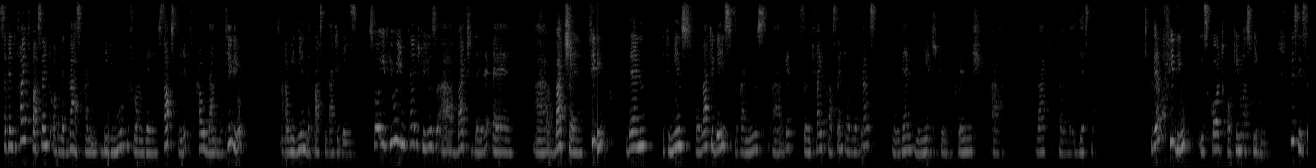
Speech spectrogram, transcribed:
75% of the gas can be removed from the substrate, cow dung material, uh, within the first 30 days. So if you intend to use a batch, uh, batch uh, feeding, then it means for 30 days you can use uh, get 75% of the gas, and then you need to replenish uh, that digester. The other feeding is called continuous feeding. This is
